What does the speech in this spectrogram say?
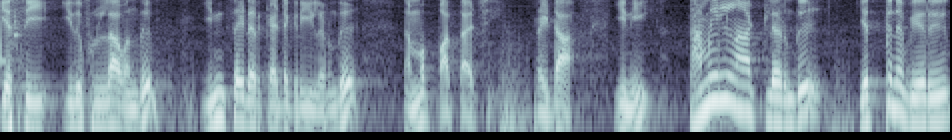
எஸ்சி இது ஃபுல்லாக வந்து இன்சைடர் கேட்டகரியிலேருந்து நம்ம பார்த்தாச்சு ரைட்டா இனி தமிழ்நாட்டிலேருந்து எத்தனை பேர்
